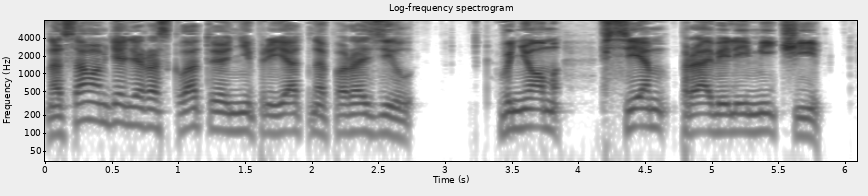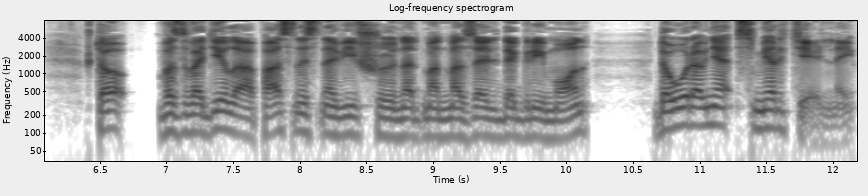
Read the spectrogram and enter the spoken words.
На самом деле расклад ее неприятно поразил. В нем всем правили мечи, что возводило опасность, нависшую над мадемуазель де Гримон, до уровня смертельной.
